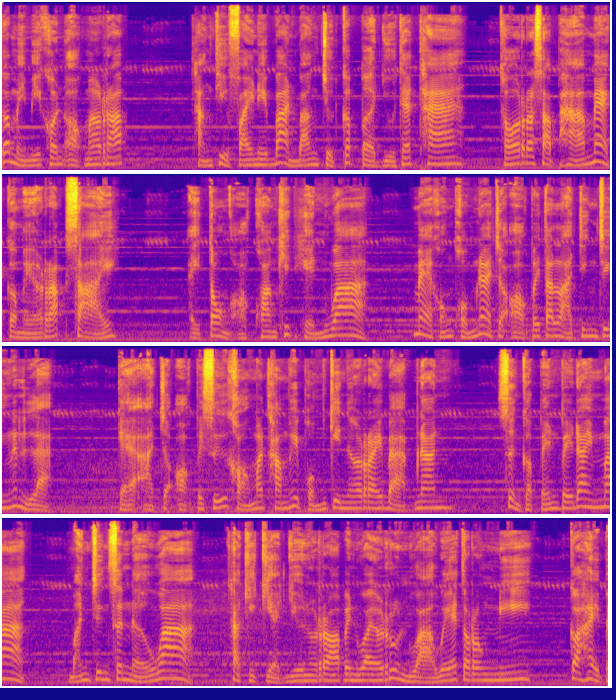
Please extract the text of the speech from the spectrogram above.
ก็ไม่มีคนออกมารับ ทั้งที่ไฟในบ้านบางจุดก็เปิดอยู่แท้ๆ โทรศัพท์หาแม่ก็ไม่รับสาย ไอ้ต้องออกความคิดเห็นว่า แม่ของผมน่าจะออกไปตลาดจริง ๆ นั่นแหละ แกอาจจะออกไปซื้อของมาทำให้ผมกินอะไรแบบนั้น ซึ่งก็เป็นไปได้มาก มันจึงเสนอว่า ถ้าขี้เกียจยืนรอเป็นวัยรุ่นหว่าเวตรงนี้ ก็ให้ไป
